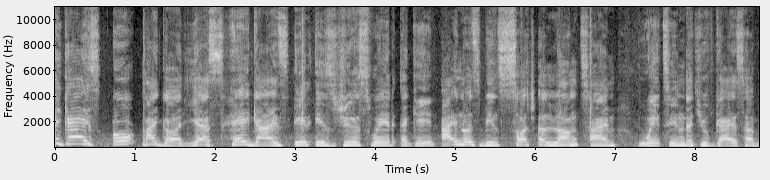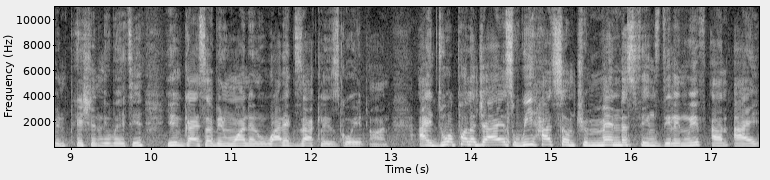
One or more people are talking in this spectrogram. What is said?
Hey guys, oh my god, yes, hey guys, it is Julius Wade again. I know it's been such a long time waiting that you guys have been patiently waiting. You guys have been wondering what exactly is going on. I do apologize. We had some tremendous things dealing with and I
